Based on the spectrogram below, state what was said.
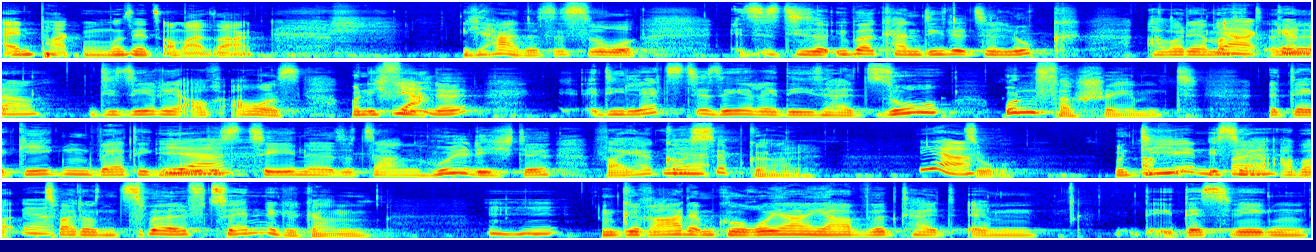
einpacken, muss ich jetzt auch mal sagen. Ja, das ist so, es ist dieser überkandidelte Look, aber der Ja, macht genau. äh, die Serie auch aus. Und ich finde, die letzte Serie, die ist halt so unverschämt der gegenwärtigen Ja. Modeszene sozusagen huldigte, war ja Gossip Girl. Ja. So. Und die ist ja Fall, aber ja. 2012 zu Ende gegangen. Mhm. Und gerade im Corona-Jahr wirkt halt ähm, deswegen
